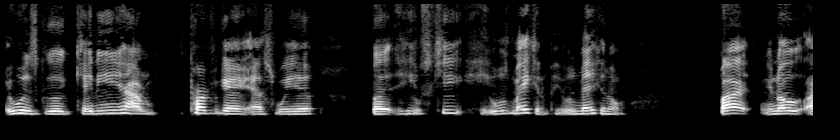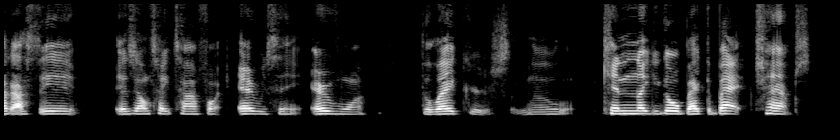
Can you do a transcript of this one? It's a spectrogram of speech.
it was good. KD didn't have a perfect game as well, but he was key. He was making them. He was making them. But you know, like I said, it's gonna take time for everything, everyone. The Lakers, you know, can the Nuggets go back to back champs?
